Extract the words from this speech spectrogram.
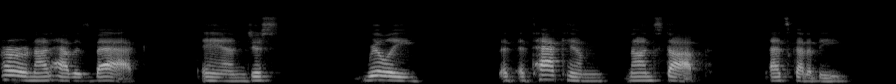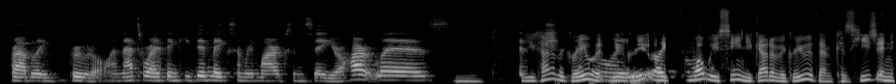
her not have his back and just really a- attack him nonstop, that's got to be probably brutal. And that's where I think he did make some remarks and say, You're heartless. Mm you kind of agree with we agree like from what we've seen you got to agree with him because he's and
